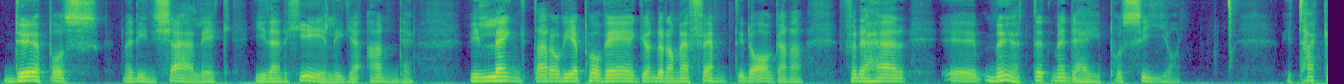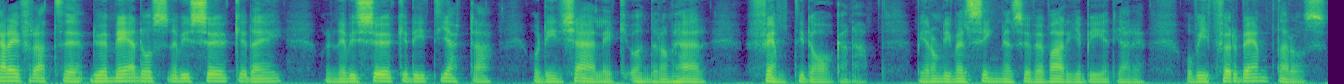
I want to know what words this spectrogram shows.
Döp oss med din kärlek i den helige Ande. Vi längtar och vi är på väg under de här 50 dagarna för det här eh, mötet med dig på Sion. Vi tackar dig för att eh, du är med oss när vi söker dig och när vi söker ditt hjärta och din kärlek under de här 50 dagarna. Ber om din välsignelse över varje bedjare och vi förväntar oss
